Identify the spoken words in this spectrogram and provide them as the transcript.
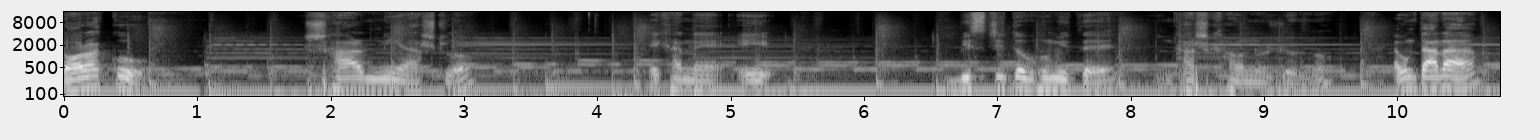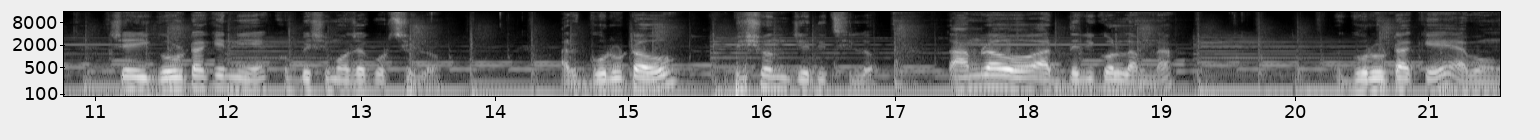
লড়াকু সার নিয়ে আসলো। এখানে এই বিস্তৃত ভূমিতে ঘাস খাওয়ানোর জন্য এবং তারা সেই গরুটাকে নিয়ে খুব বেশি মজা করছিল। আর গরুটাও ভীষণ জেদি ছিল। তো আমরাও আর দেরি করলাম না। গরুটাকে এবং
